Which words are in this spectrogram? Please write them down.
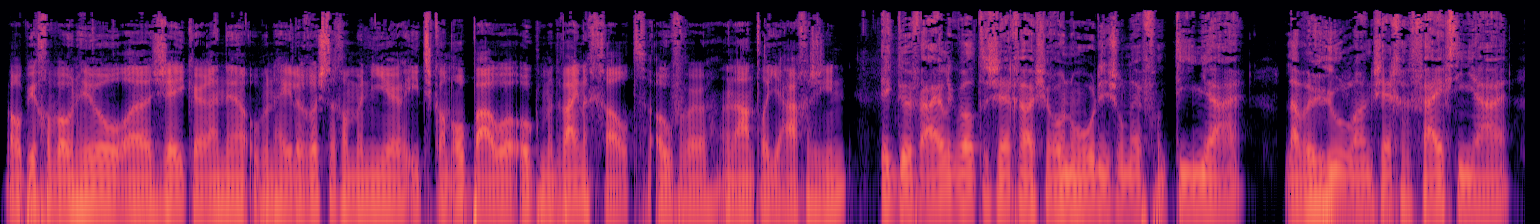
waarop je gewoon heel uh, zeker en uh, op een hele rustige manier iets kan opbouwen. Ook met weinig geld over een aantal jaar gezien. Ik durf eigenlijk wel te zeggen, als je gewoon een horizon hebt van 10 jaar, laten we heel lang zeggen 15 jaar,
